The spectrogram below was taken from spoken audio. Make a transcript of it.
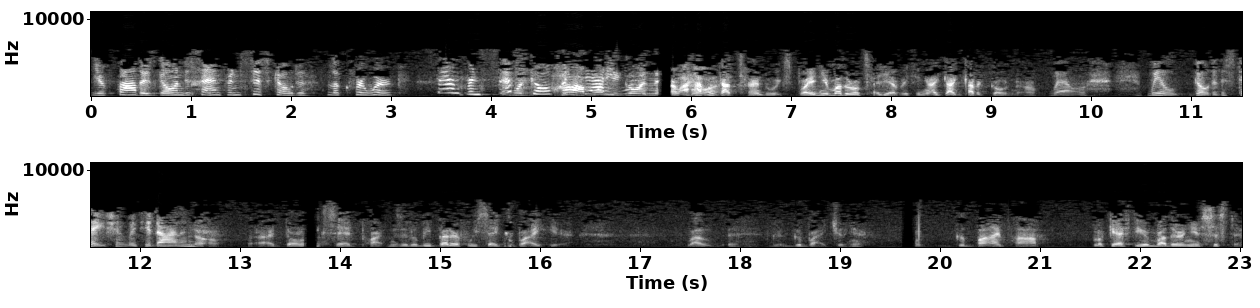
Your father's going to San Francisco to look for work. San Francisco. Well, Pop, but what are you going there Well, I haven't got time to explain. Your mother will tell you everything. I, I got to go now. Well, we'll go to the station with you, darling. No, I don't like sad partings. It'll be better if we say goodbye here. Well, uh, g- goodbye, Junior. Goodbye, Pop. Look after your mother and your sister.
